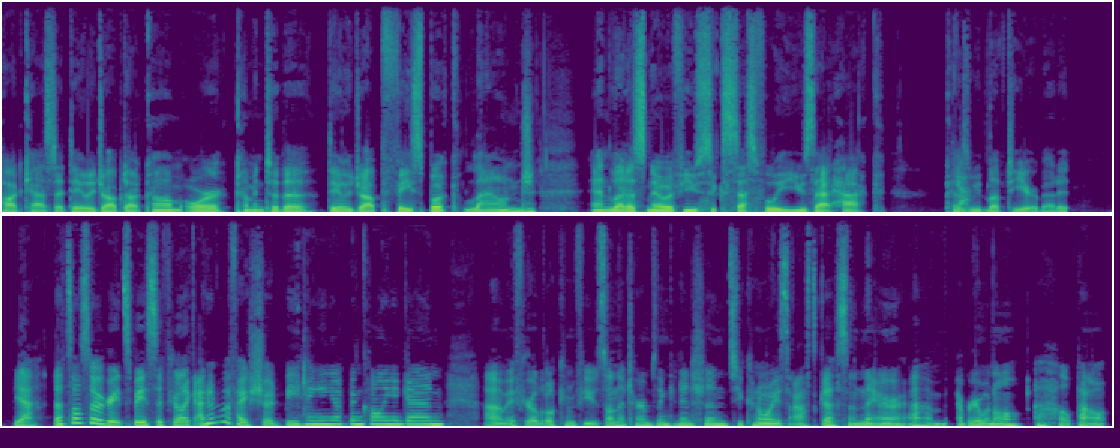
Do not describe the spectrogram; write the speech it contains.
podcast at dailydrop.com or come into the Daily Drop Facebook lounge and let us know if you successfully use that hack because Yeah. we'd love to hear about it. Yeah, that's also a great space if you're like, I don't know if I should be hanging up and calling again. Um, if you're a little confused on the terms and conditions, you can always ask us in there. Um, everyone will uh, help out.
